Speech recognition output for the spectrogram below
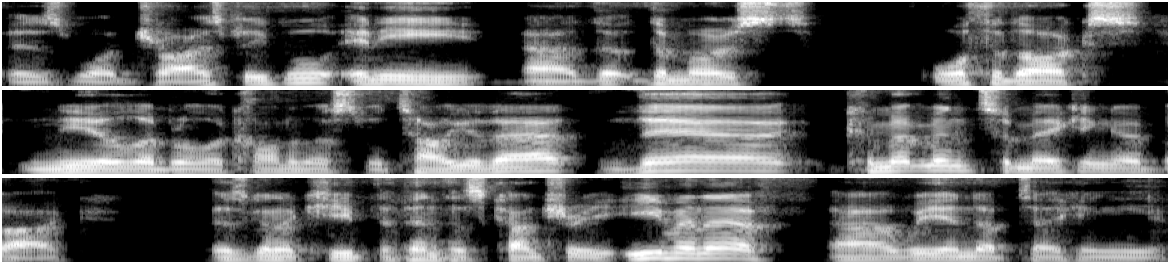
is what drives people. Any uh, the, the most orthodox neoliberal economists will tell you that. Their commitment to making a buck is going to keep them in this country even if uh, we end up taking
